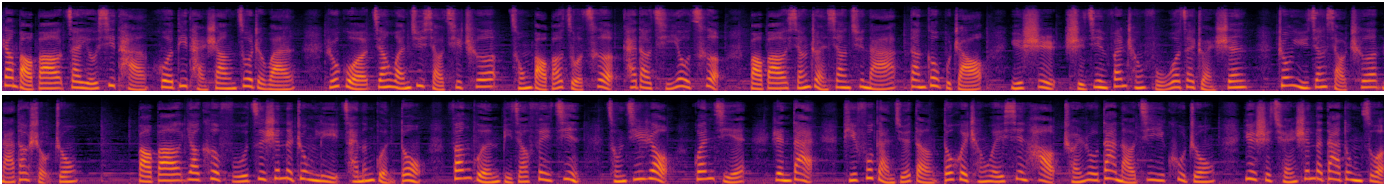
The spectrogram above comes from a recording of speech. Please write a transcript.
让宝宝在游戏毯或地毯上坐着玩。如果将玩具小汽车从宝宝左侧开到其右侧，宝宝想转向去拿，但够不着，于是使劲翻成俯卧再转身，终于将小车拿到手中。宝宝要克服自身的重力才能滚动，翻滚比较费劲。从肌肉、关节、韧带、皮肤感觉等都会成为信号传入大脑记忆库中。越是全身的大动作，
